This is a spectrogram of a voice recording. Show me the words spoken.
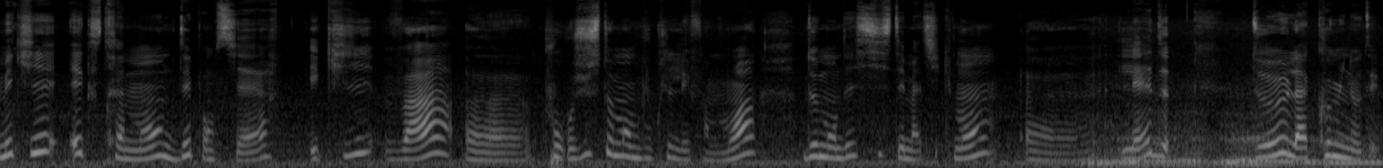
mais qui est extrêmement dépensière et qui va, euh, pour justement boucler les fins de mois, demander systématiquement euh, l'aide de la communauté.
